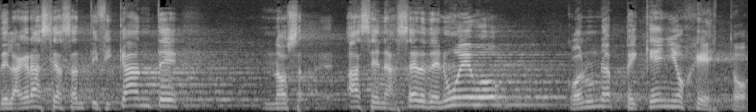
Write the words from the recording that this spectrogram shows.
de la gracia santificante, nos hace nacer de nuevo con un pequeño gesto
